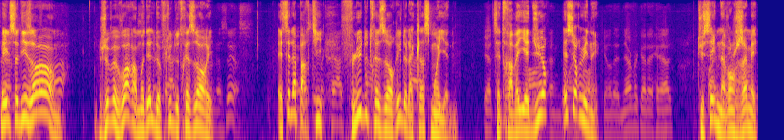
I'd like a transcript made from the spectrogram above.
Et ils se disent, oh, je veux voir un modèle de flux de trésorerie. Et c'est la partie flux de trésorerie de la classe moyenne. C'est travailler dur et se ruiner. Tu sais, ils n'avancent jamais.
